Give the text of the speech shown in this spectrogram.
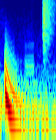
Peace.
